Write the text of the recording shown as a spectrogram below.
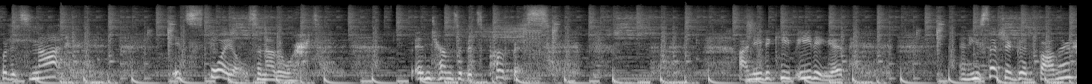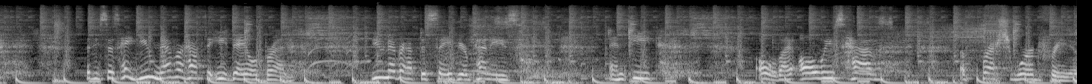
but it's not, it spoils, in other words, in terms of its purpose. I need to keep eating it. And he's such a good father that he says, hey, you never have to eat day old bread. You never have to save your pennies and eat old. I always have a fresh word for you.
